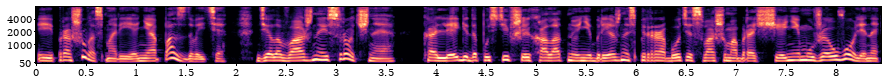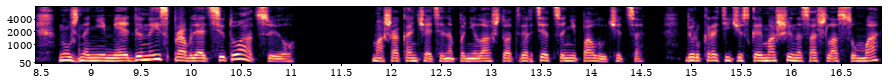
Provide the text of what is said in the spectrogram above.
«И прошу вас, Мария, не опаздывайте. Дело важное и срочное. Коллеги, допустившие халатную небрежность при работе с вашим обращением, уже уволены. Нужно немедленно исправлять ситуацию». Маша окончательно поняла, что отвертеться не получится. Бюрократическая машина сошла с ума,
